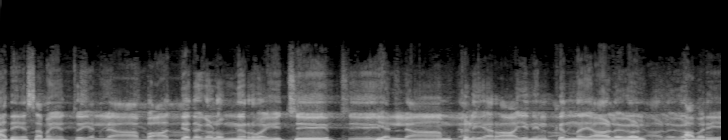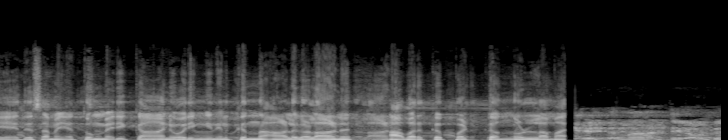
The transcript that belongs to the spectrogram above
അതേ സമയത്ത് എല്ലാ ബാധ്യതകളും നിർവഹിച്ച് എല്ലാം ക്ലിയറായി നിൽക്കുന്ന ആളുകൾ. അവർ ഏത് സമയത്തും മരിക്കാൻ ഒരുങ്ങി നിൽക്കുന്ന ആളുകളാണ്. അവർക്ക് പെട്ടെന്നുള്ള മരണം. നാട്ടിലോട്ട്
